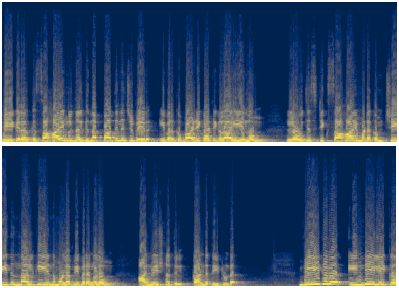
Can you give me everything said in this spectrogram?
ഭീകരർക്ക് സഹായങ്ങൾ നൽകുന്ന പതിനഞ്ച് പേർ ഇവർക്ക് വഴികാട്ടികളായി എന്നും ലോജിസ്റ്റിക് സഹായമടക്കം ചെയ്തു നൽകി എന്നുമുള്ള വിവരങ്ങളും അന്വേഷണത്തിൽ കണ്ടെത്തിയിട്ടുണ്ട്. ഭീകരർ ഇന്ത്യയിലേക്ക്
